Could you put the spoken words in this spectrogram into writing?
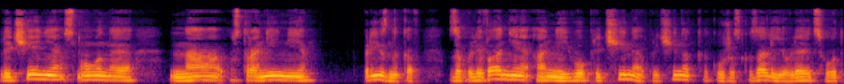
лечение, основанное на устранении признаков заболевания, а не его причины. А причина, как уже сказали, является вот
